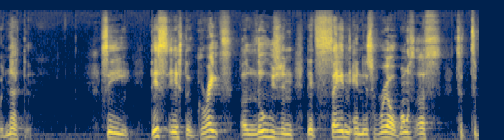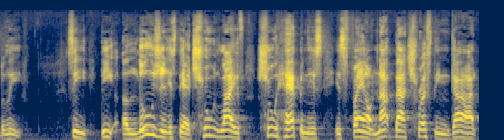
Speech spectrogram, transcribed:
with nothing? See, this is the great illusion that Satan and this world wants us to, to believe. See, the illusion is that true life, true happiness is found not by trusting God,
